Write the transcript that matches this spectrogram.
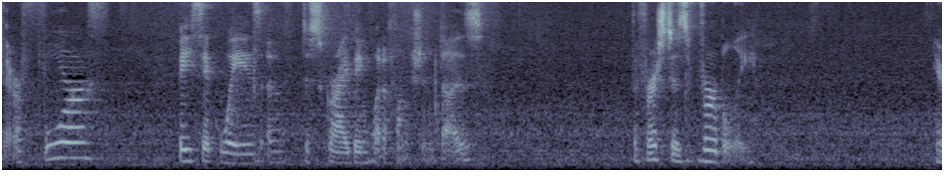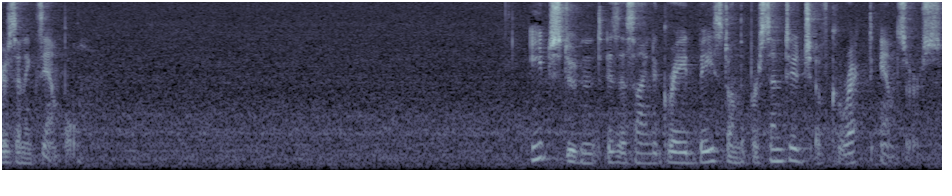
There are four basic ways of describing what a function does. The first is verbally. Here's an example. Each student is assigned a grade based on the percentage of correct answers.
